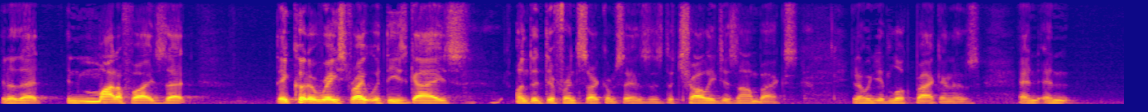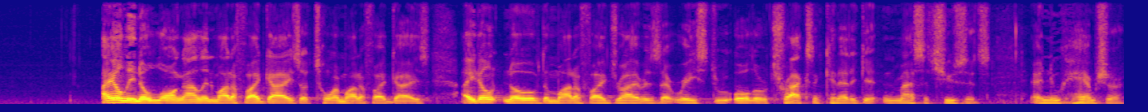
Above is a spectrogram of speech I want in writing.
you know, that in modifieds that they could have raced right with these guys under different circumstances. The Charlie Jarzombeks, you know, when you'd look back and was, and and I only know Long Island modified guys or Tour modified guys. I don't know of the modified drivers that race through all the tracks in Connecticut and Massachusetts and New Hampshire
